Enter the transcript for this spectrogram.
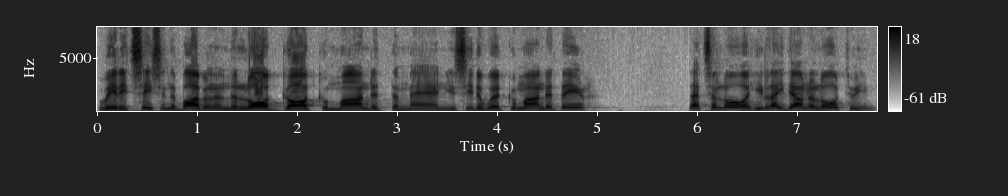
where it says in the Bible, And the Lord God commanded the man. You see the word commanded there? That's a law. He laid down a law to him.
